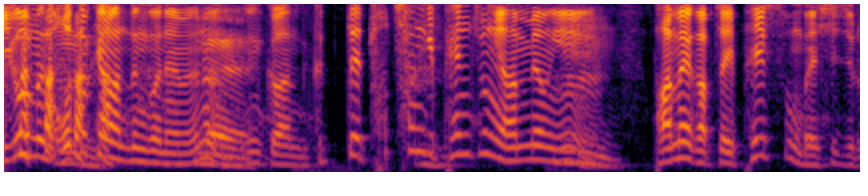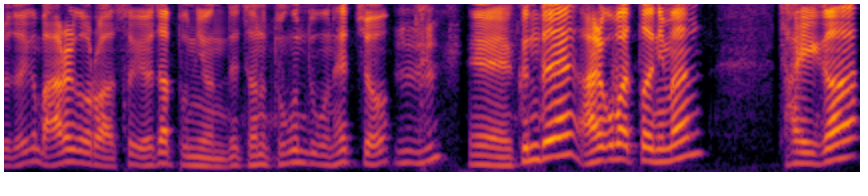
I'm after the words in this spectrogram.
이거는 어떻게 만든 거냐면은, 네. 그러니까 그때 초창기 팬 중에 한 명이 음. 밤에 갑자기 페이스북 메시지로 저희가 말을 걸어왔어요. 여자분이었는데 저는 두근두근 했죠. 음. 예, 근데 알고 봤더니만 자기가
